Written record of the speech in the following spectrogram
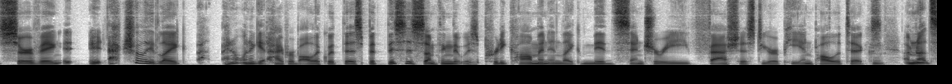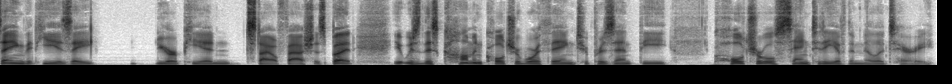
serving. It, it actually, like, I don't want to get hyperbolic with this, but this is something that was pretty common in like mid century fascist European politics. Hmm. I'm not saying that he is a European style fascist. But it was this common culture war thing to present the cultural sanctity of the military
